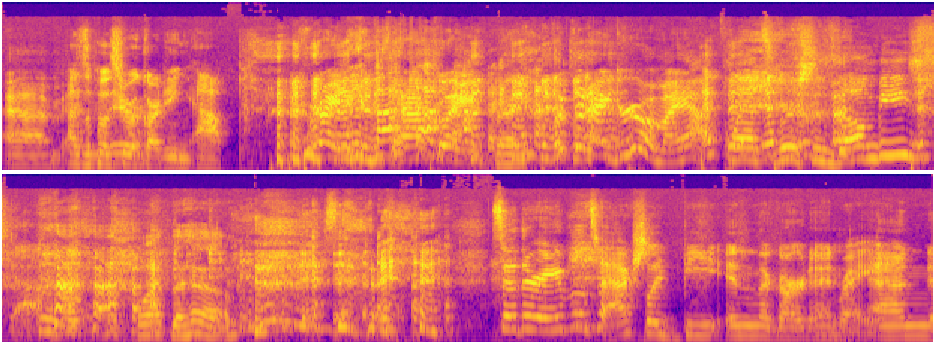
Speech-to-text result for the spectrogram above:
um, As and opposed to a gardening app. right? Exactly. Look what I grew on my app. Plants versus zombies. what the hell? so they're able to actually be in the garden Right. and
